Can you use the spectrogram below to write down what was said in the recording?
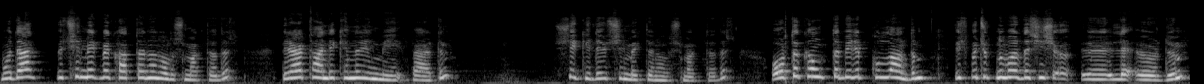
Model 3 ilmek ve katlarından oluşmaktadır. Birer tane kenar ilmeği verdim. Şu şekilde 3 ilmekten oluşmaktadır. Orta kalınlıkta bir ip kullandım. 3,5 numarada şiş ile ördüm.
